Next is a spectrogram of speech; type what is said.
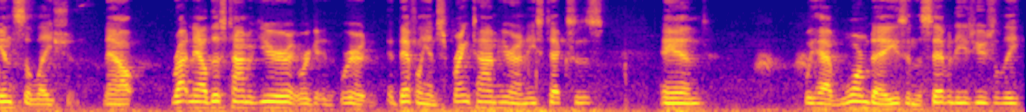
insulation. Now, right now, this time of year, we're, getting, we're definitely in springtime here in East Texas, and we have warm days in the 70s usually,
